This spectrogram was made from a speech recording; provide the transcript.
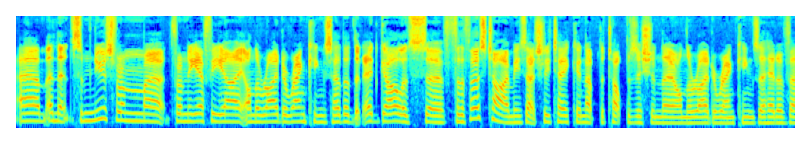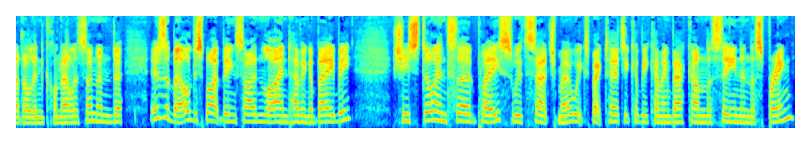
Um, and then some news from uh, from the FEI on the rider rankings, Heather, that Ed Gal is, uh, for the first time, he's actually taken up the top position there on the rider rankings ahead of Adelinde Cornelissen. And uh, Isabell, despite being sidelined having a baby, she's still in third place with Satchmo. We expect her to be coming back on the scene in the spring.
